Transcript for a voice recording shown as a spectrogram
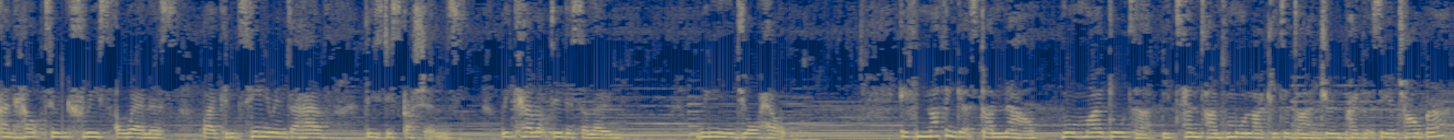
and help to increase awareness by continuing to have these discussions. We cannot do this alone. We need your help. If nothing gets done now, will my daughter be 10 times more likely to die during pregnancy or childbirth?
